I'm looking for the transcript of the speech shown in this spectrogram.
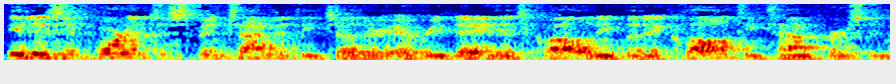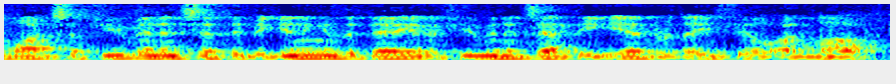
It is important to spend time with each other every day that's quality, but a quality time person wants a few minutes at the beginning of the day and a few minutes at the end where they feel unloved.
